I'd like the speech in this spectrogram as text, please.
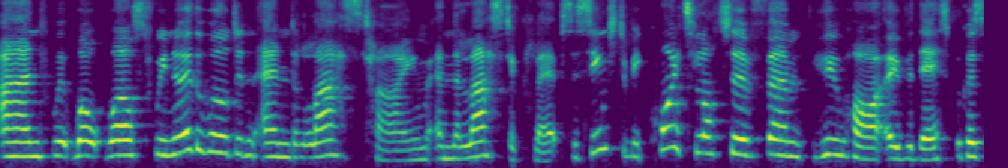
And we, well, whilst we know the world didn't end last time and the last eclipse, there seems to be quite a lot of um, hoo ha over this because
